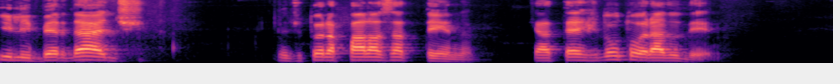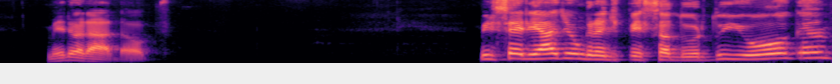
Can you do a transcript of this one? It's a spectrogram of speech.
e Liberdade, editora Palas Atena, que é a tese de doutorado dele. Melhorada, óbvio. Mircea é um grande pensador do yoga,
